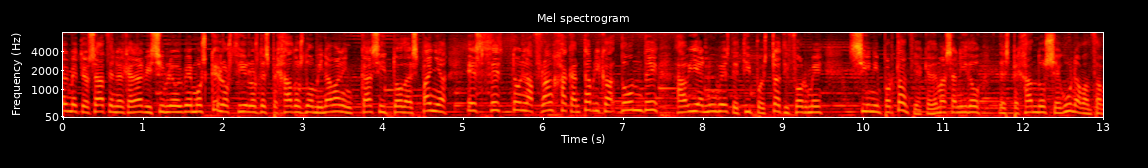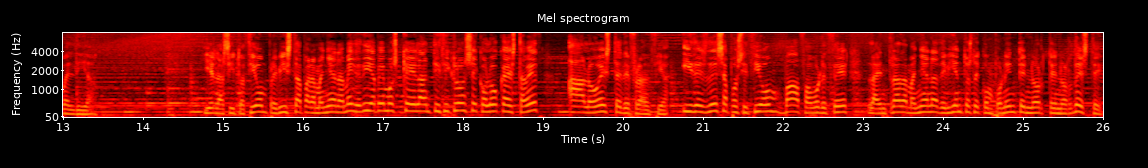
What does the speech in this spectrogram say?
Del Meteosat en el canal visible hoy vemos que los cielos despejados dominaban en casi toda España, excepto en la franja cantábrica, donde había nubes de tipo estratiforme sin importancia, que además han ido despejando según avanzaba el día. Y en la situación prevista para mañana a mediodía vemos que el anticiclón se coloca esta vez al oeste de Francia y desde esa posición va a favorecer la entrada mañana de vientos de componente norte-nordeste.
